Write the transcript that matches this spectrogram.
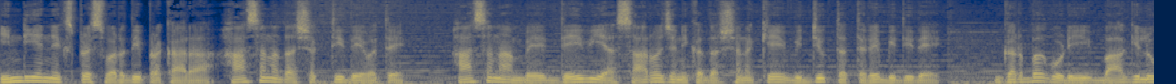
ಇಂಡಿಯನ್ ಎಕ್ಸ್ಪ್ರೆಸ್ ವರದಿ ಪ್ರಕಾರ ಹಾಸನದ ಶಕ್ತಿ ದೇವತೆ, ಹಾಸನಾಂಬೆ ದೇವಿಯ ಸಾರ್ವಜನಿಕ ದರ್ಶನಕ್ಕೆ ವಿದ್ಯುಕ್ತ ತೆರೆ ಬಿದ್ದಿದೆ. ಗರ್ಭಗುಡಿ ಬಾಗಿಲು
